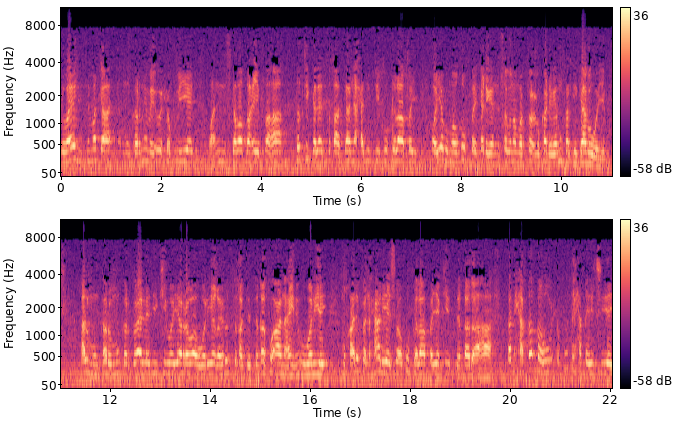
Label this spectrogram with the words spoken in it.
Riwaayadiisi markaa munkarnimay u xukmiyeen waa nin iskaba daciif ahaa dadkii kale siqaadkaana xadiidkii ku khilaafay oo iyagu mawquuf bay ka dhigeen isaguna marfuuc buu ka dhigay munkarkii kaaba weeye almunkaru munkarku aladii kii weeye rawaa wariyey hayru siqati siqa ku aan ahayn uu wariyey mukhaalifan xaaliya isagoo ku khilaafaya kii siqada ahaa qad xaqaqahu wuxuu ku taxqiijiyey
